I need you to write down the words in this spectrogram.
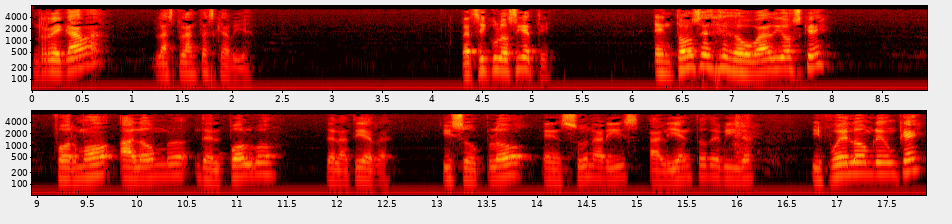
regaba las plantas que había. Versículo 7. Entonces Jehová Dios que formó al hombre del polvo de la tierra y sopló en su nariz aliento de vida y fue el hombre un qué?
